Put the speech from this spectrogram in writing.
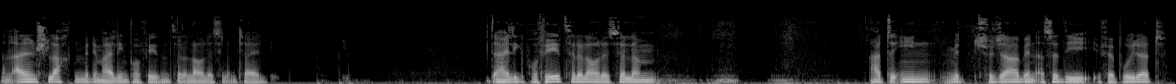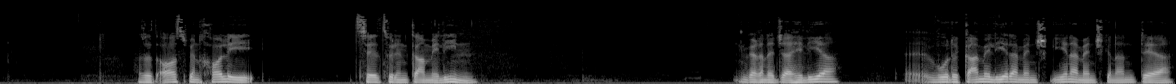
an allen Schlachten mit dem heiligen Propheten sallallahu alaihi wasallam teil. Der heilige Prophet sallallahu alaihi wasallam hatte ihn mit Shuja bin Asadi verbrüdert. Hazrat Aus bin Kholi zählt zu den Gamelin. Während der Jahiliya äh, wurde Gamel jeder Mensch, jener Mensch genannt, der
